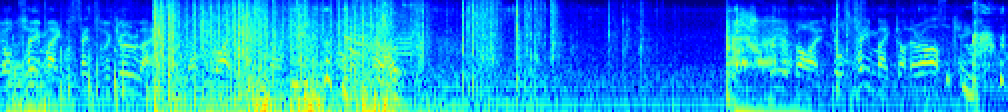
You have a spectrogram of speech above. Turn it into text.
Your teammate was sent to the gulag. They'll fight Hello. Be advised, your teammate got their ass kicked.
